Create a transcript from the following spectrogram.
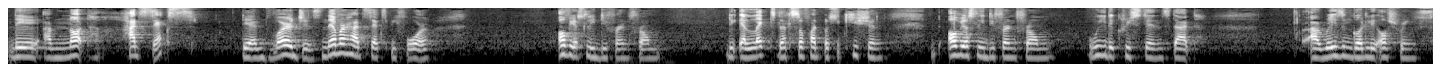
they have not had sex. They are virgins, never had sex before obviously different from the elect that suffered persecution, obviously different from we, the Christians, that are raising godly offsprings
